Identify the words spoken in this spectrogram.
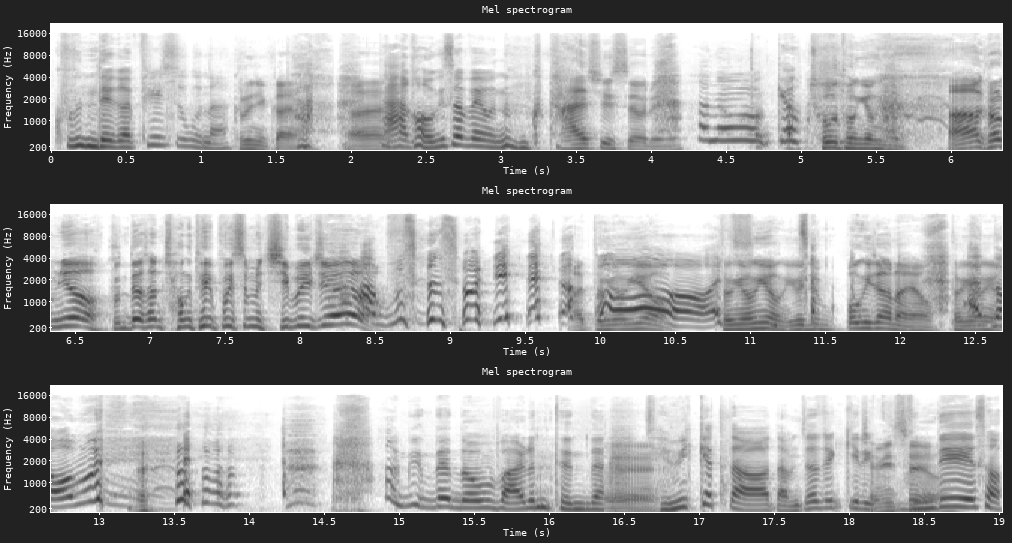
군대가 필수구나. 그러니까요. 다 거기서 배우는 거. 다 할 수 있어요 우리는. 아, 너무 웃겨. 조동영님. 아 그럼요. 군대선 청테이프 있으면 집을 줘요. 아, 무슨 소리예요? 아, 동영이 형, 어, 동영이 형, 이거 좀 뻥이잖아요. 동영이 아 형. 너무 아, 근데 너무 말은 된다. 네. 재밌겠다. 남자들끼리 재밌어요. 군대에서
